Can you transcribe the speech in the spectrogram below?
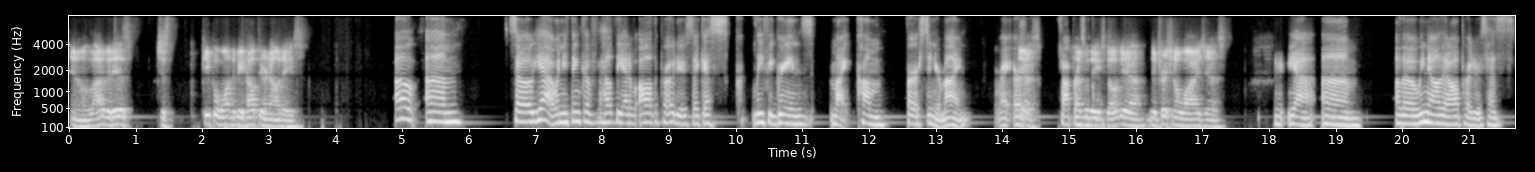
you know, a lot of it is just people wanting to be healthier nowadays. Oh, um, so yeah, when you think of healthy out of all the produce, I guess leafy greens might come first in your mind right? Or yes, shoppers. I believe so. Yeah, nutritional wise, yes. Yeah. Um, although we know that all produce has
